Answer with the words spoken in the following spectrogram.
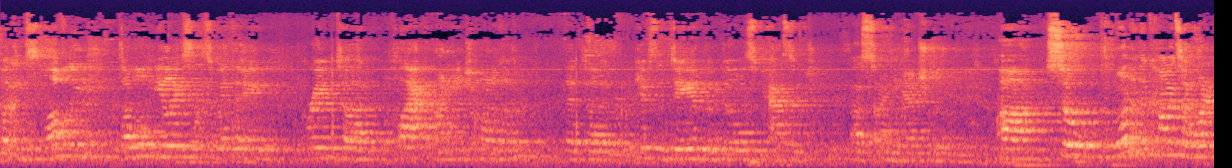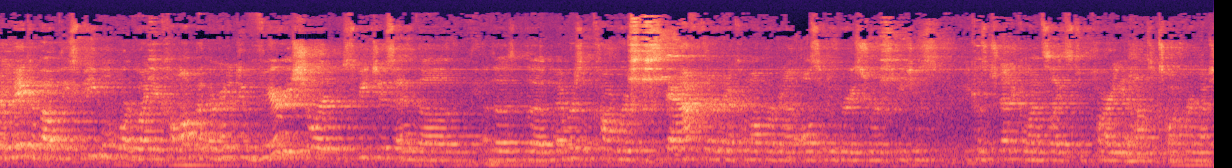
but these lovely double helixes with a great uh, plaque on each one of them that uh, gives the date of the bill's passage, uh, signing actually. Uh, so one of the comments I wanted to make about these people who are going to come up, and they're going to do very short speeches, and the, the, the members of Congress, the staff that are going to come up are going to also do very short speeches because Genetic Alliance likes to party and not to talk very much,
